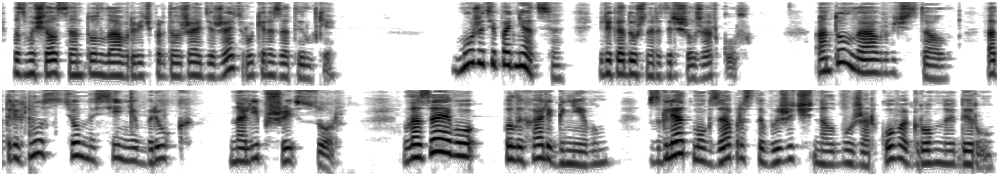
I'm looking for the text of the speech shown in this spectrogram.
— возмущался Антон Лаврович, продолжая держать руки на затылке. «Можете подняться», — великодушно разрешил Жарков. Антон Лаврович встал, отряхнул с темно-синих брюк налипший ссор. Глаза его полыхали гневом, взгляд мог запросто выжечь на лбу Жаркова огромную дыру.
